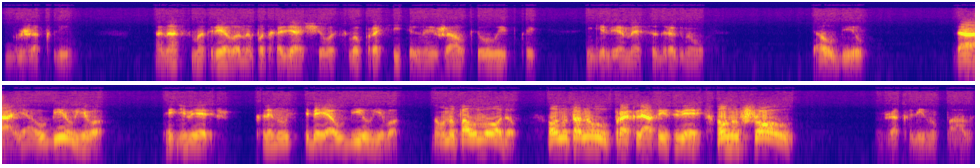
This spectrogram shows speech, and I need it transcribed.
к Жаклин. Она смотрела на подходящего с вопросительной жалкой улыбкой. Гильяме содрогнулся. «Я убил. Да, я убил его. Ты не веришь. Клянусь тебе, я убил его. Но он упал в воду. Он утонул, проклятый зверь. Он ушел. Жаклин упала.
